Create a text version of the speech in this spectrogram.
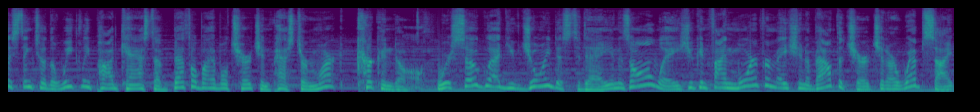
listening to the weekly podcast of Bethel Bible Church and Pastor Mark Kirkendall. We're so glad you've joined us today, and as always, you can find more information about the church at our website,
